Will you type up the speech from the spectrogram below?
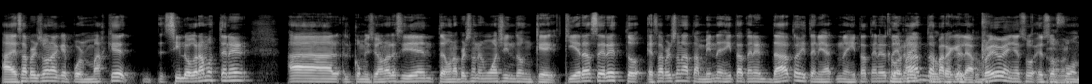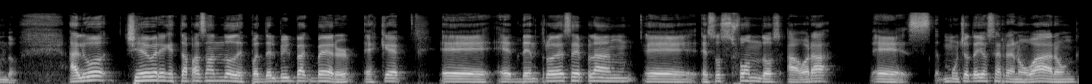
a esa persona que por más que, si logramos tener al comisionado residente, a una persona en Washington que quiera hacer esto, esa persona también necesita tener datos y necesita tener demanda para que le aprueben esos, esos fondos. Algo chévere que está pasando después del Build Back Better es que eh, eh, dentro de ese plan, eh, esos fondos ahora, muchos de ellos se renovaron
